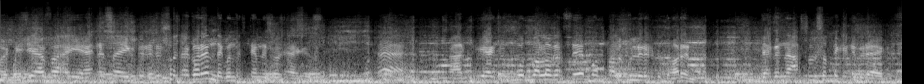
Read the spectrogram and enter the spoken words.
ওই ডিজিএফআই এনএসআই এগুলির একটু সোজা করেন দেখুন তেমনি সোজা হয়ে গেছে। হ্যাঁ আর কি একজন পথ বালক আছে পথ বালকগুলির একটু ধরেন। দেখবেন আসল সত্যি কেটে বেড়ে গেছে।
